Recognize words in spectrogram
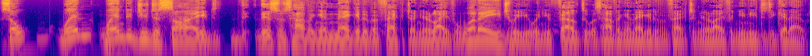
So when when did you decide th- this was having a negative effect on your life? At what age were you when you felt it was having a negative effect on your life and you needed to get out?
